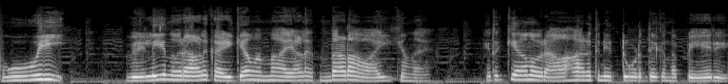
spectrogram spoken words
പൂരി. വെളിയിൽ നിന്ന് ഒരാൾ കഴിക്കാൻ വന്ന അയാൾ എന്താടാ വായിക്കുന്നത് ഇതൊക്കെയാണ് ഒരു ആഹാരത്തിന് ഇട്ട് കൊടുത്തേക്കുന്ന പേര്?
